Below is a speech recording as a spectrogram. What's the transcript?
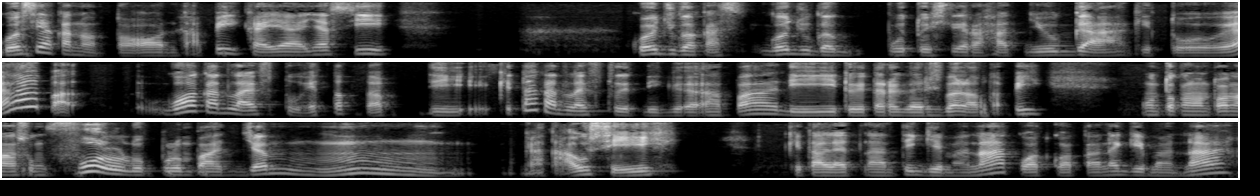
gue sih akan nonton tapi kayaknya sih gue juga kas gue juga butuh istirahat juga gitu ya pak gue akan live tweet tetap di kita akan live tweet di apa di Twitter garis balap tapi untuk nonton langsung full 24 jam hmm nggak tahu sih kita lihat nanti gimana kuat-kuatannya gimana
